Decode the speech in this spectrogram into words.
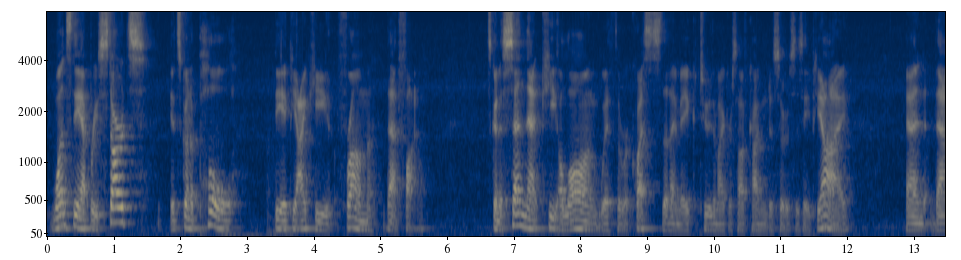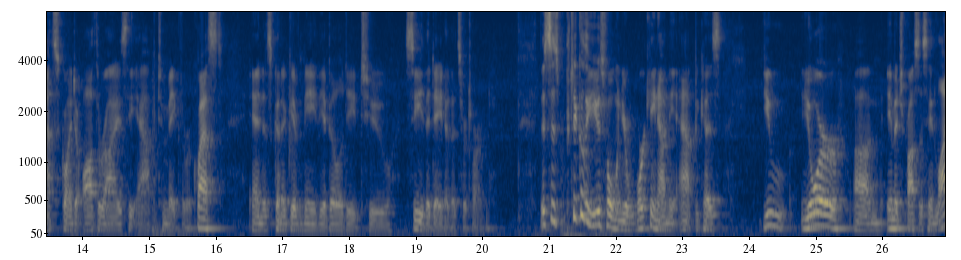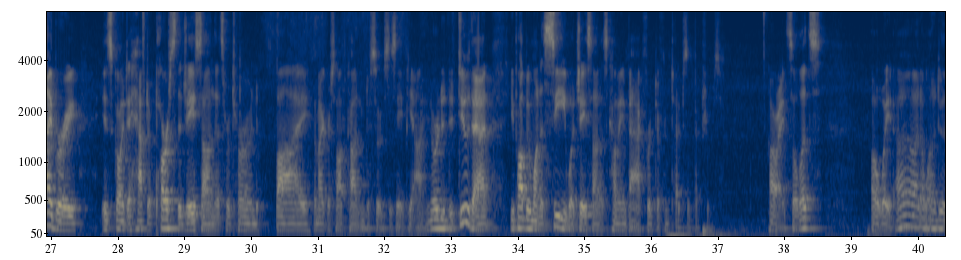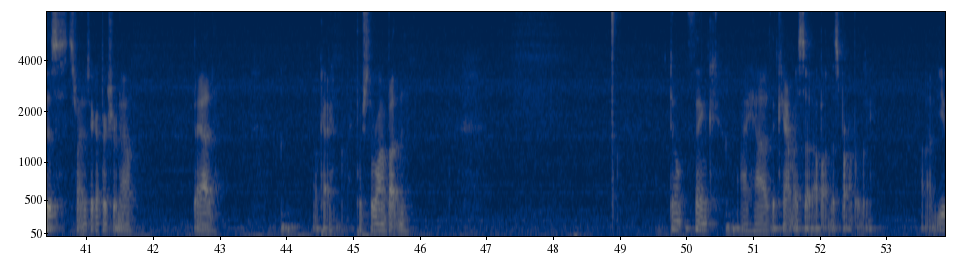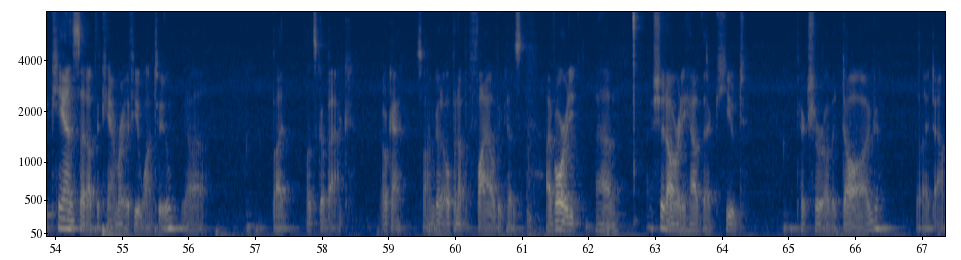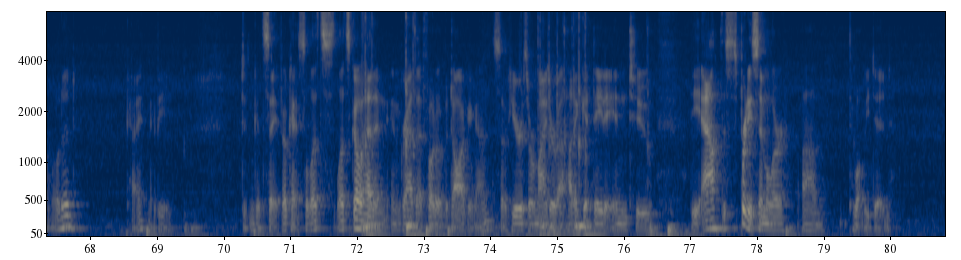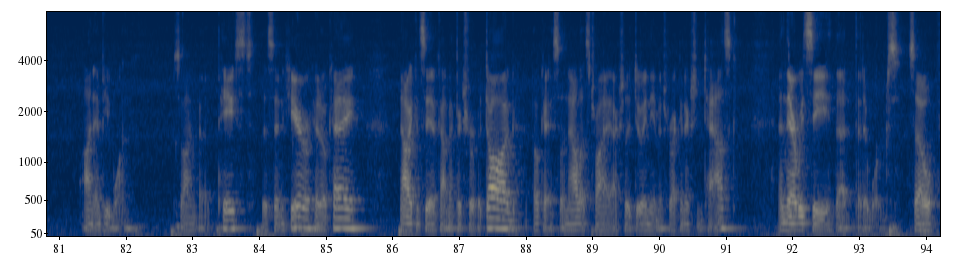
Once the app restarts, it's going to pull the API key from that file. It's going to send that key along with the requests that I make to the Microsoft Cognitive Services API. And that's going to authorize the app to make the request. And it's going to give me the ability to see the data that's returned. This is particularly useful when you're working on the app because you your um, image processing library is going to have to parse the JSON that's returned by the Microsoft Cognitive Services API. In order to do that, you probably want to see what JSON is coming back for different types of pictures. All right, so let's, oh wait, oh, I don't want to do this. It's trying to take a picture now. Bad. Okay, push the wrong button. Don't think I have the camera set up on this properly. Um, you can set up the camera if you want to, uh, but let's go back. Okay, so I'm going to open up a file because I've already, um, I should already have that cute picture of a dog that I downloaded. Okay, maybe didn't get saved. Okay, so let's let's go ahead and, and grab that photo of a dog again. So here's a reminder about how to get data into the app. This is pretty similar um, to what we did on MP1. So I'm going to paste this in here, hit OK. Now I can see I've got my picture of a dog. Okay, so now let's try actually doing the image recognition task. And there we see that, that it works. So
